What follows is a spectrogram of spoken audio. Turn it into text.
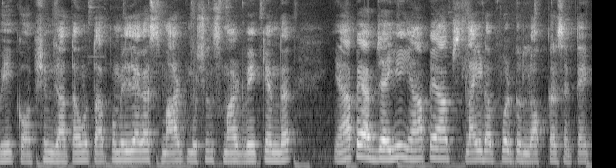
वेक ऑप्शन जाता हूँ तो आपको मिल जाएगा स्मार्ट मोशन स्मार्ट वेक के अंदर. यहाँ पे आप जाइए, यहाँ पे आप स्लाइड अपवर्ड टू लॉक कर सकते हैं.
